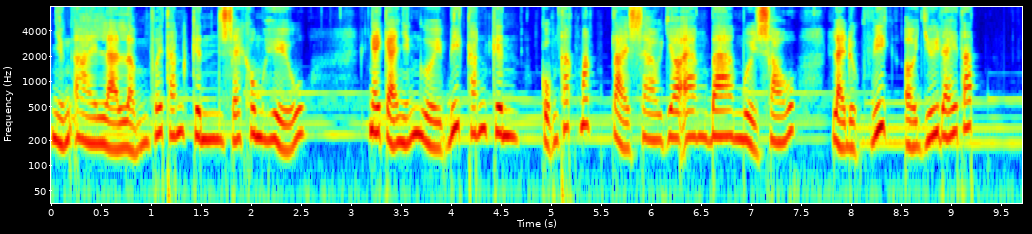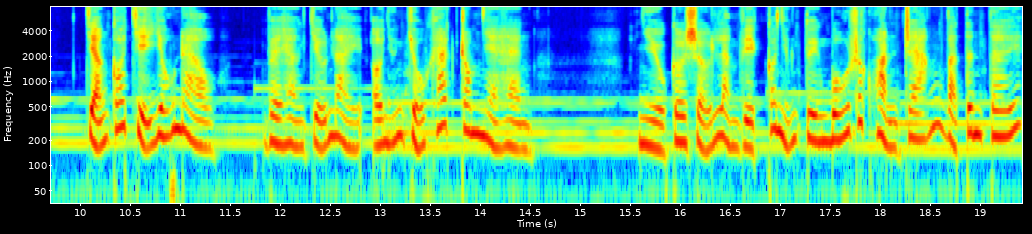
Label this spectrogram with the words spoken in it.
Những ai lạ lẫm với Thánh Kinh sẽ không hiểu. Ngay cả những người biết Thánh Kinh cũng thắc mắc tại sao Gioan 3:16 lại được viết ở dưới đáy tách. Chẳng có chỉ dấu nào về hàng chữ này ở những chỗ khác trong nhà hàng. Nhiều cơ sở làm việc có những tuyên bố rất hoành tráng và tinh tế,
